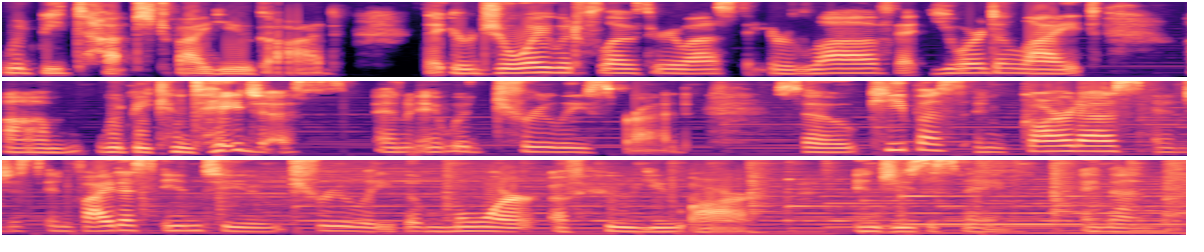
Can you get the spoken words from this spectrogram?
would be touched by you, God, that your joy would flow through us, that your love, that your delight um, would be contagious and it would truly spread. So keep us and guard us and just invite us into truly the more of who you are. In Jesus' name, amen.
